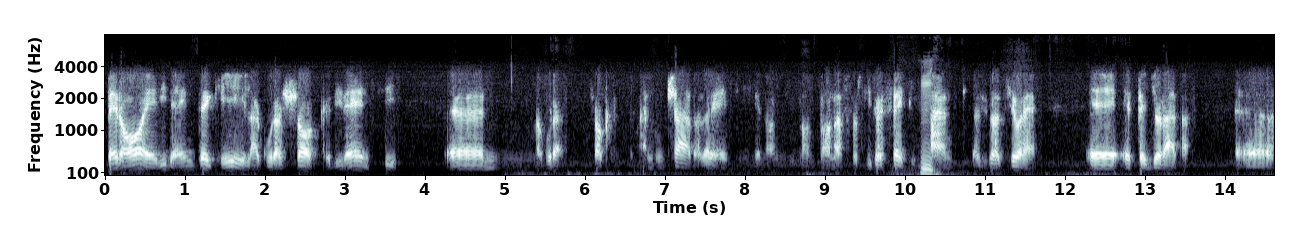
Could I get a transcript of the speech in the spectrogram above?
però è evidente che la cura shock di Renzi, eh, la cura shock annunciata da Renzi, che non, non, non ha sortito effetti, mm. anzi la situazione è, è peggiorata. Eh,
